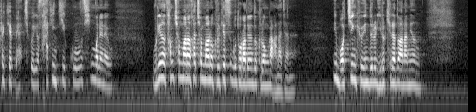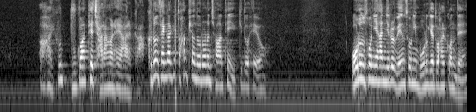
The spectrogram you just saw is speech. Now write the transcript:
이렇게 배치고 이거 사진 찍고 신문에 내고 우리는 3천만 원, 4천만 원 그렇게 쓰고 돌아다녀도 그런 거 안 하잖아요. 이 멋진 교인들을 이렇게라도 안 하면 아, 이거 누구한테 자랑을 해야 할까? 그런 생각이 또 한편으로는 저한테 있기도 해요. 오른손이 한 일을 왼손이 모르게도 할 건데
